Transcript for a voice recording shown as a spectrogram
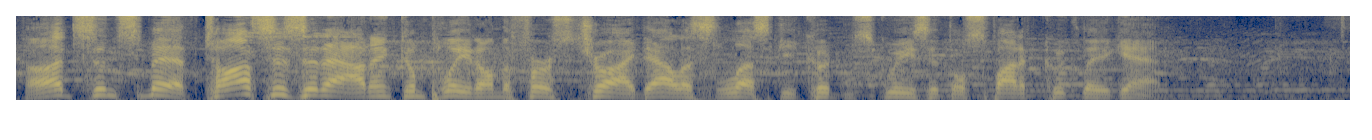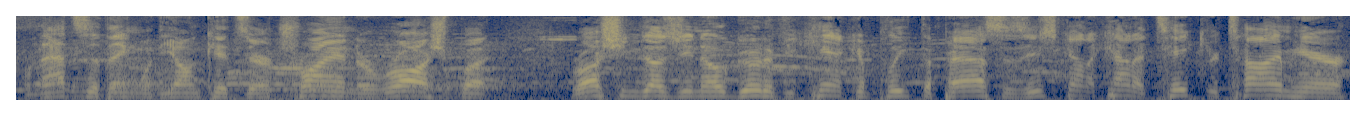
Hudson Smith tosses it out incomplete on the first try. Dallas Lusky couldn't squeeze it. They'll spot it quickly again. And that's the thing with young kids. They're trying to rush, but rushing does you no good if you can't complete the passes. You just got to kind of take your time here.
